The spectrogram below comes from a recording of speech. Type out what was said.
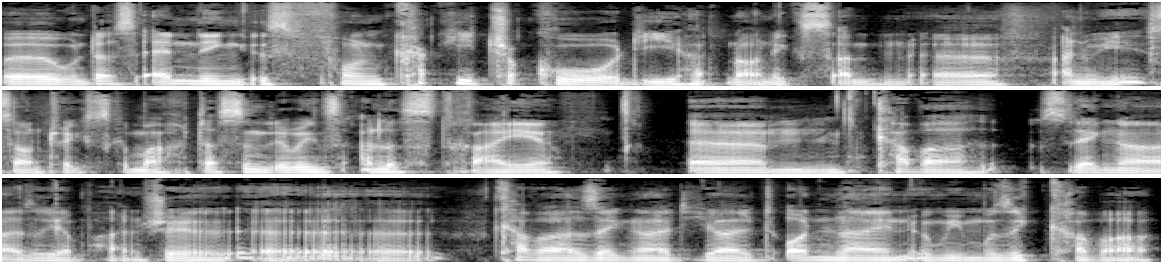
Äh, und das Ending ist von Kaki Choco. Die hat noch nichts an äh, Anime Soundtracks gemacht. Das sind übrigens alles drei ähm, Coversänger, also japanische äh, Coversänger, die halt online irgendwie Musikcover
